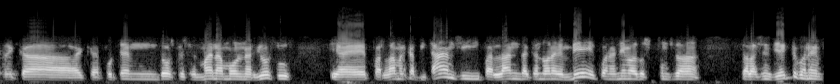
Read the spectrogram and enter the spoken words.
crec que, que portem dos o tres setmanes molt nerviosos eh, parlant amb capitans i parlant de que no anem bé quan anem a dos punts de, de l'ascens directe, quan hem,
